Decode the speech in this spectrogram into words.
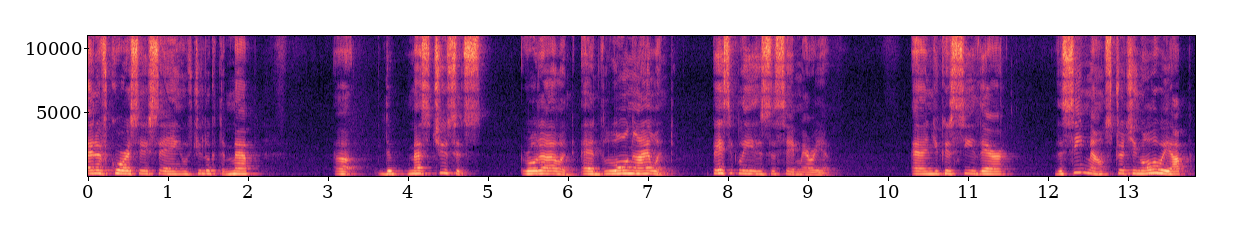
and of course, they're saying if you look at the map, uh, the Massachusetts, Rhode Island, and Long Island basically is the same area. And you can see there the seamount stretching all the way up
